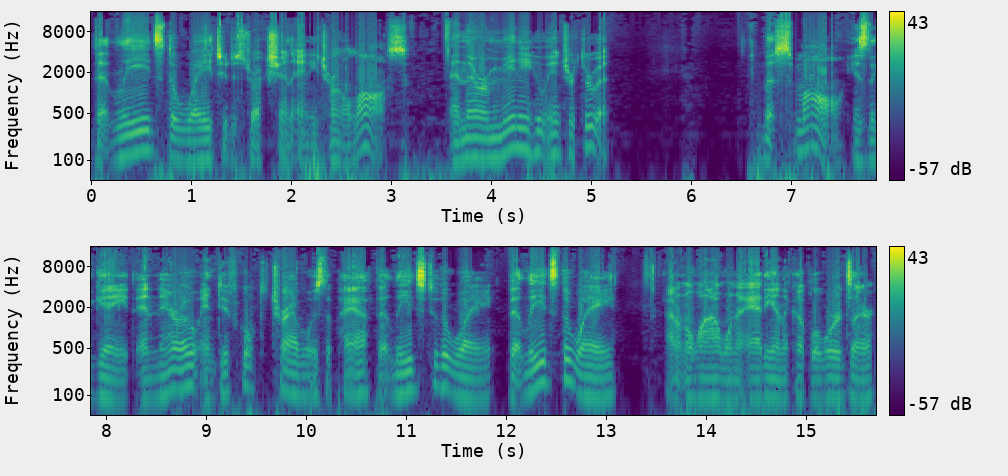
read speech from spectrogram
that leads the way to destruction and eternal loss. And there are many who enter through it. But small is the gate, and narrow and difficult to travel is the path that leads to the way that leads the way I don't know why I want to add in a couple of words there.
